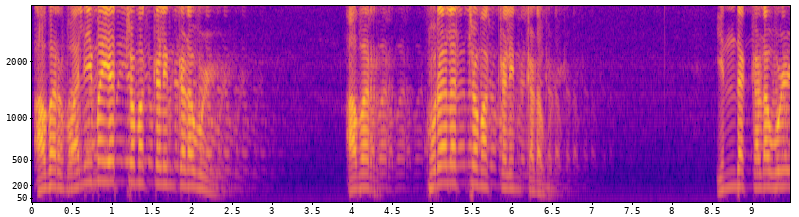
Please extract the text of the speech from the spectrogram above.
அவர் வலிமையற்ற மக்களின் கடவுள். அவர் குரலற்ற மக்களின் கடவுள். இந்த கடவுள்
